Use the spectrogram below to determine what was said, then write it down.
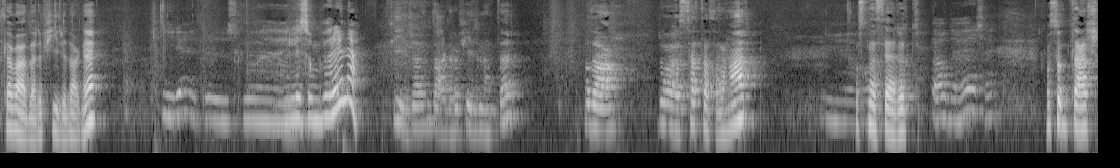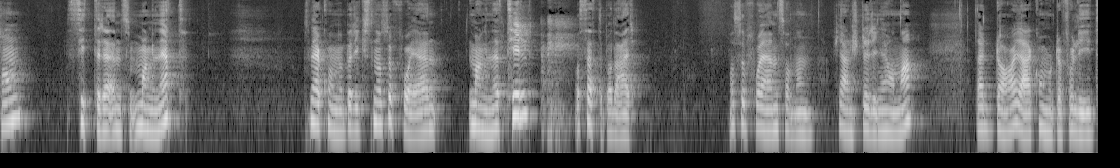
Skal være der i fire dager. Fire? Jeg trodde du skulle liksom før inn, jeg. Fire dager og fire netter. Og da Du har jo sett dette her. Åssen det ser ut. Ja, det har jeg sett. Og så der sånn sitter det en sånn magnet. Så når jeg kommer på Riksen, så får jeg en magnet til å sette på der. Og så får jeg en sånn fjernstyring i hånda. Det er da jeg kommer til å få lyd.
